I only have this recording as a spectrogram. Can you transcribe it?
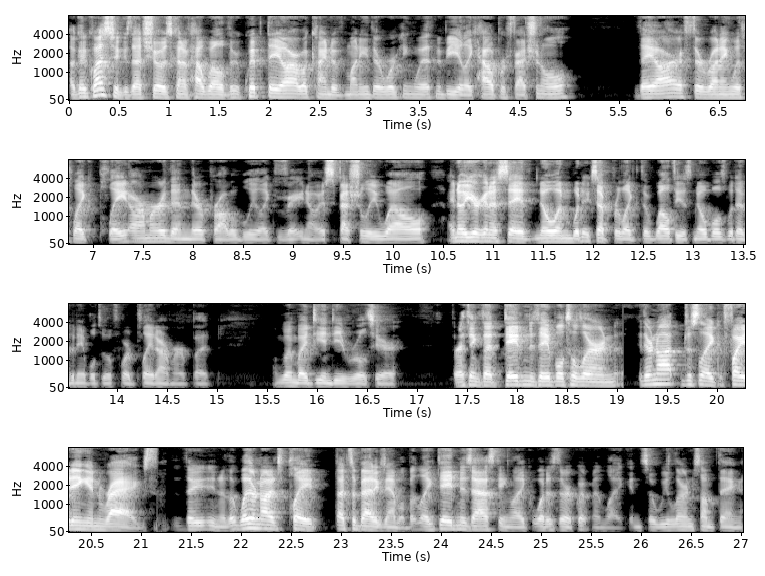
a good question because that shows kind of how well equipped they are, what kind of money they're working with, maybe like how professional they are. If they're running with like plate armor, then they're probably like very, you know, especially well. I know you're gonna say no one would, except for like the wealthiest nobles, would have been able to afford plate armor, but I'm going by D and D rules here. But I think that Dedan is able to learn. They're not just like fighting in rags. They, you know, whether or not it's plate, that's a bad example. But like Dedan is asking, like, what is their equipment like? And so we learn something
